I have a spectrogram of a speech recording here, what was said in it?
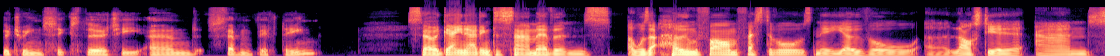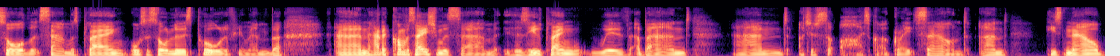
between six thirty and seven fifteen. So again, adding to Sam Evans, I was at Home Farm Festivals near Yeovil uh, last year and saw that Sam was playing. Also saw Lewis Poole, if you remember, and had a conversation with Sam because he was playing with a band, and I just thought, oh, he's got a great sound, and he's now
